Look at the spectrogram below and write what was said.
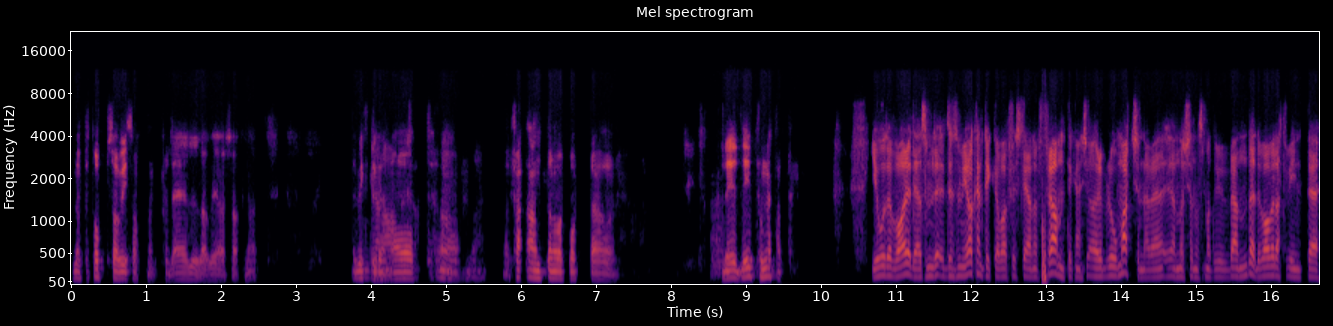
Men på topp så har vi saknat Prodell och vi har saknat Viktor Granat också. Ja. Anton har varit borta. Och... Det, är, det är tunga tapp. Jo, det var det. Det som, det som jag kan tycka var frustrerande fram till kanske Örebro matchen när vi ändå kändes som att vi vände. Det var väl att vi inte.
